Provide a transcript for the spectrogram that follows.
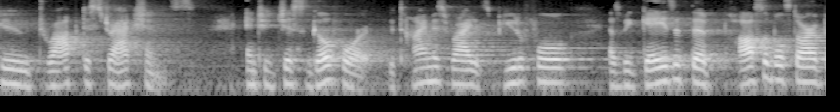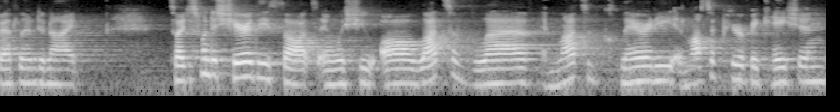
to drop distractions and to just go for it. The time is right. It's beautiful as we gaze at the possible star of Bethlehem tonight. So I just want to share these thoughts and wish you all lots of love and lots of clarity and lots of purification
